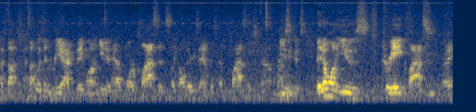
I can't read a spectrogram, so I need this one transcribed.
I thought, I thought within React, they want you to have more classes, like all their examples have classes now. No. Using, they don't wanna use create class, right?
